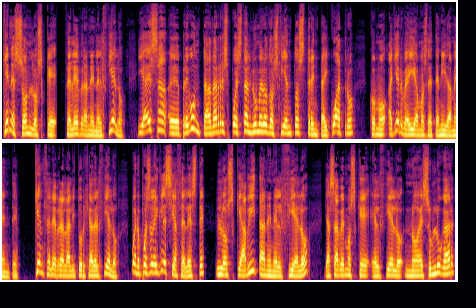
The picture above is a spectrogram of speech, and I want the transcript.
quiénes son los que celebran en el cielo. Y a esa eh, pregunta da respuesta el número 234, como ayer veíamos detenidamente. ¿Quién celebra la liturgia del cielo? Bueno, pues la Iglesia celeste, los que habitan en el cielo. Ya sabemos que el cielo no es un lugar,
